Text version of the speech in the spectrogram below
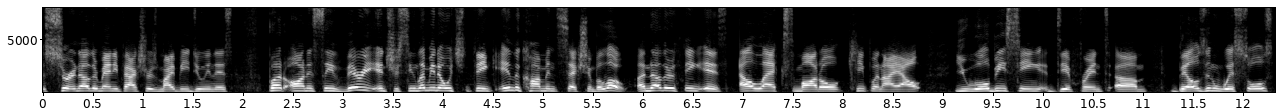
certain other manufacturers might be doing this, but honestly, very interesting. Let me know what you think in the comments section below. Another thing is LX model, keep an eye out. You will be seeing different um, bells and whistles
